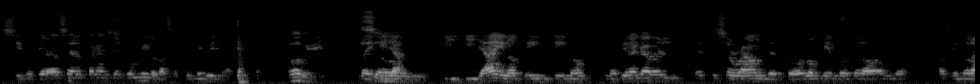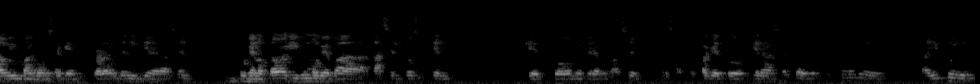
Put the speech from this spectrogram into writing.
si tú quieres hacer esta canción conmigo, la haces conmigo y ya. Ok. Like, So, y ya. Y, y ya, y, no, y, y no, no tiene que haber este surround de todos los miembros de la banda haciendo la misma cosa que probablemente ni quieren hacer. Porque no estamos aquí como que para hacer cosas que, que todos no queremos hacer. Es para que todos quieran hacerla y después como que ahí fluye.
